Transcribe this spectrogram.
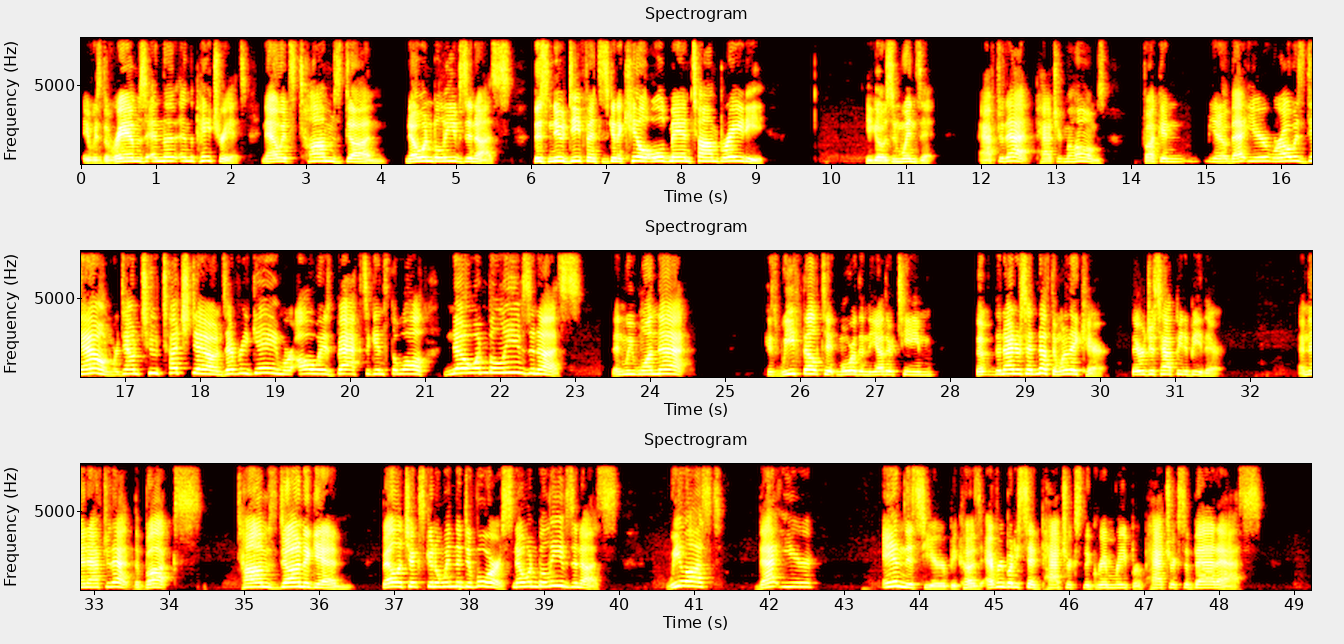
it was the Rams and the and the Patriots. Now it's Tom's done. No one believes in us. This new defense is going to kill old man Tom Brady. He goes and wins it. After that, Patrick Mahomes, fucking, you know, that year we're always down. We're down two touchdowns every game. We're always backs against the wall. No one believes in us. Then we won that because we felt it more than the other team. The, the Niners had nothing. What do they care? They were just happy to be there. And then after that, the Bucs. Tom's done again. Belichick's going to win the divorce. No one believes in us. We lost that year and this year because everybody said Patrick's the Grim Reaper. Patrick's a badass.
